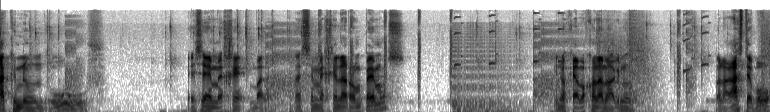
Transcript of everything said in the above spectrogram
Magnum, uff SMG, vale. La SMG la rompemos. Y nos quedamos con la Magnum. No la gaste, bobo.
